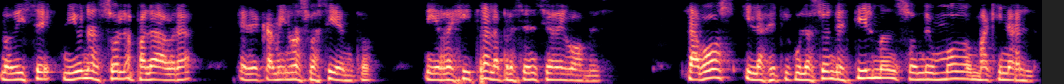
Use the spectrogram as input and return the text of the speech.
No dice ni una sola palabra en el camino a su asiento, ni registra la presencia de Gómez. La voz y la gesticulación de Stillman son de un modo maquinal,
